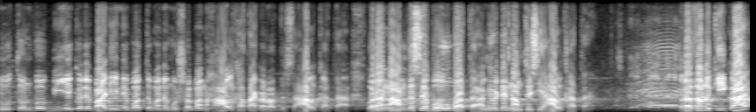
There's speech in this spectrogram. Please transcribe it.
নতুন বউ বিয়ে করে বাড়ি এনে বর্তমানে মুসলমান হাল খাতা করা দিচ্ছে হাল খাতা। ওরা নাম দিছে বউ বাতা আমি ওটা নাম দিয়েছি হাল খাতা। ওরা জানো কি কয়?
